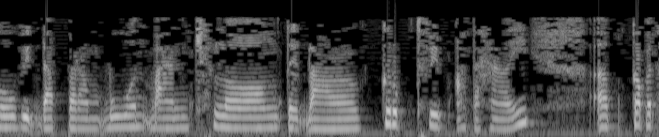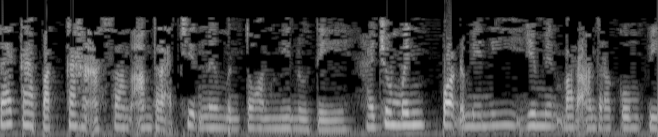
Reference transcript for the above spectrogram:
COVID-19 បានឆ្លងទៅដល់គ្រប់ទ្វីបអស់ទៅហើយក៏ប៉ុន្តែការប្រកាសអាសន្នអន្តរជាតិនៅមិនទាន់មាននោះទេហើយជុំវិញព័ត៌មាននេះយើងមានបទអន្តរកម្មពី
